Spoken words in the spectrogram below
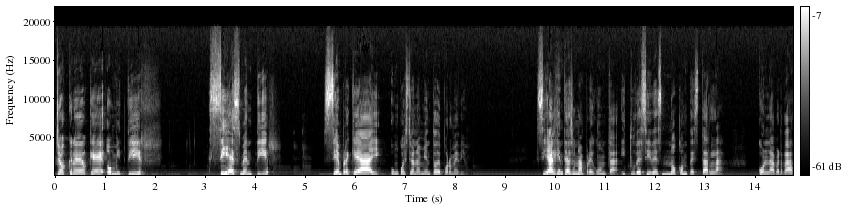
Yo creo que omitir sí es mentir siempre que hay un cuestionamiento de por medio. Si alguien te hace una pregunta y tú decides no contestarla con la verdad,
